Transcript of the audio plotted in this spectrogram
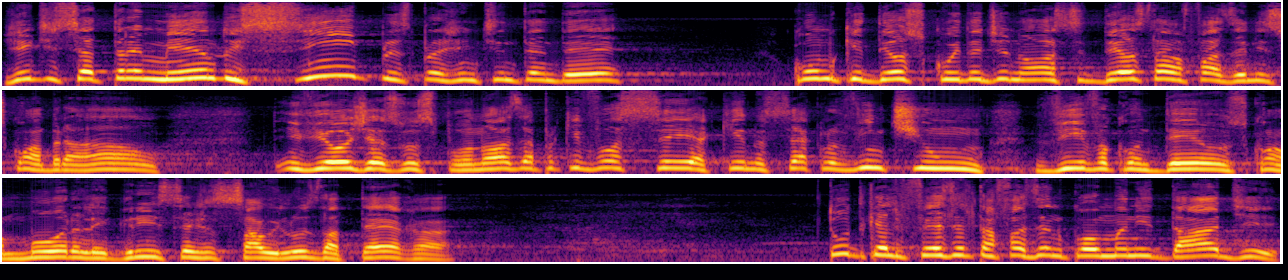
Gente, isso é tremendo e simples para a gente entender. Como que Deus cuida de nós. Se Deus estava fazendo isso com Abraão, enviou Jesus por nós, é para que você, aqui no século 21, viva com Deus, com amor, alegria, seja sal e luz da terra. Tudo que ele fez, ele está fazendo com a humanidade.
